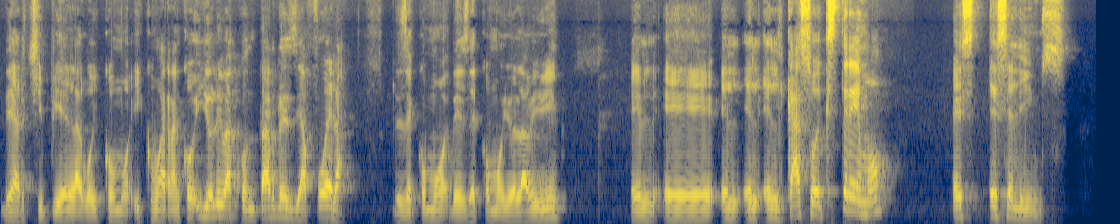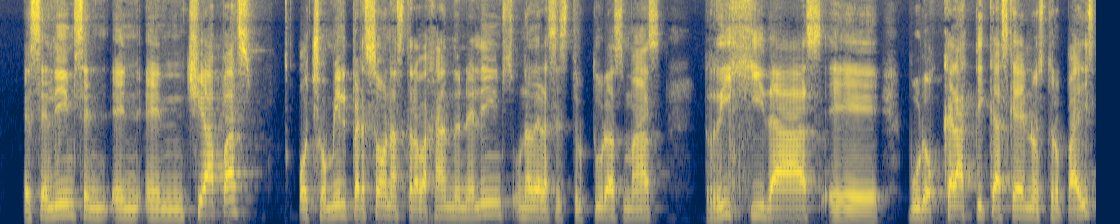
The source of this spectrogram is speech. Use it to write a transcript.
de Archipiélago y cómo, y cómo arrancó. Y yo lo iba a contar desde afuera, desde cómo, desde cómo yo la viví. El, eh, el, caso extremo es, es, el IMSS. Es el IMSS en, Chiapas, 8 mil personas trabajando en el IMSS, una de las estructuras más rígidas, eh, burocráticas que hay en nuestro país,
